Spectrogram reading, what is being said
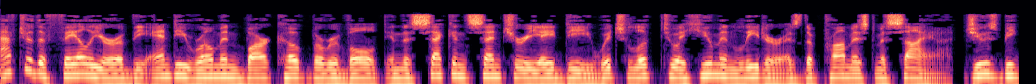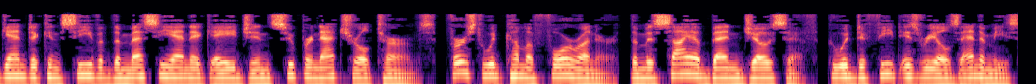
after the failure of the anti-Roman Bar Kokhba revolt in the 2nd century AD which looked to a human leader as the promised Messiah, Jews began to conceive of the Messianic age in supernatural terms. First would come a forerunner, the Messiah ben Joseph, who would defeat Israel's enemies,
